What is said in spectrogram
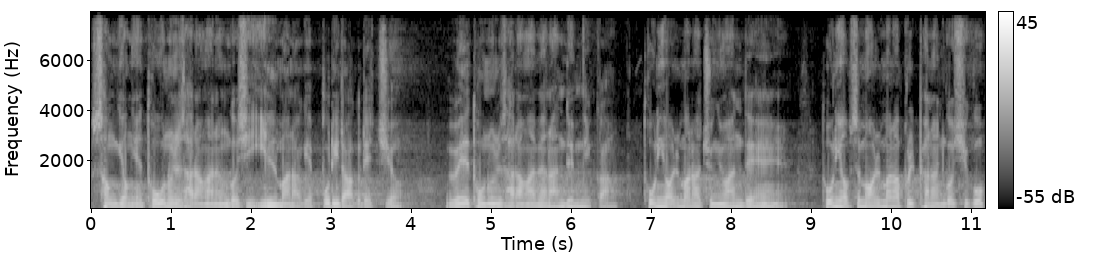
성경에 돈을 사랑하는 것이 일만하게 뿌리라 그랬지요. 왜 돈을 사랑하면 안 됩니까? 돈이 얼마나 중요한데 돈이 없으면 얼마나 불편한 것이고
